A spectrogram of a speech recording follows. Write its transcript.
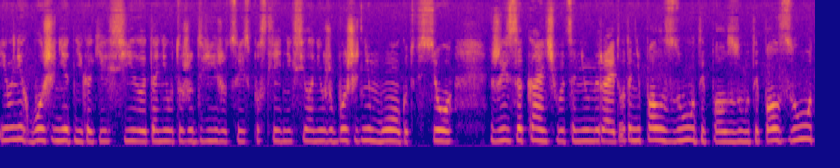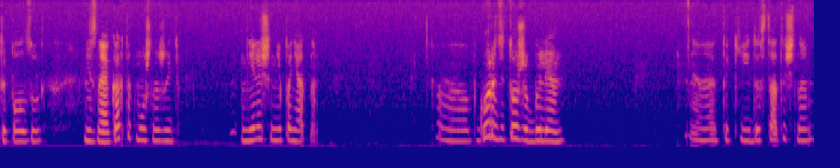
И у них больше нет никаких сил, это они вот уже движутся из последних сил, они уже больше не могут, все, жизнь заканчивается, они умирают. Вот они ползут и ползут, и ползут, и ползут. Не знаю, как так можно жить. Мне лично непонятно. А, в городе тоже были а, такие достаточно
